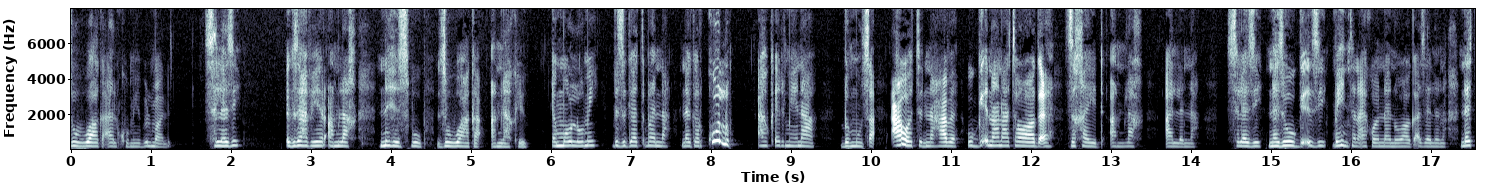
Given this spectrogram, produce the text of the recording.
ዝዋጋኣልኩም ይብል ማለት እዩ ስለዚ እግዚኣብሄር ኣምላክ ንህዝቡ ዝዋጋእ ኣምላክ እዩ እሞ ሎሚ ብዝገጥመና ነገር ኩሉ ኣብ ቅድሜና ብምውጻእ ዓወት እናሃበ ውግእና ናተዋግዐ ዝኸይድ ኣምላኽ ኣለና። ስለዚ ነዚ ውግእ እዚ በይንትና ኣይኮንና ንዋጋእ ዘለና ነቲ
